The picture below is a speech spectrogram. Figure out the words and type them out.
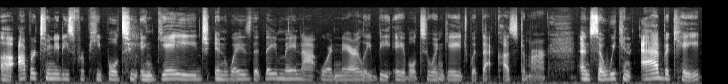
uh, opportunities for people to engage in ways that they may not ordinarily be able to engage with that customer. And so we can advocate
